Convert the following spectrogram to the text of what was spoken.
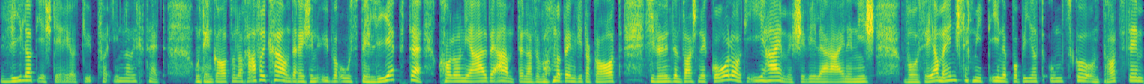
weil er die Stereotype verinnerlicht hat. Und dann geht er nach Afrika und er ist ein überaus beliebter Kolonialbeamter. Also, wo man dann wieder geht, sie wollen dann fast nicht gehen die Einheimischen, weil er einen ist, der sehr menschlich mit ihnen probiert umzugehen. Und trotzdem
